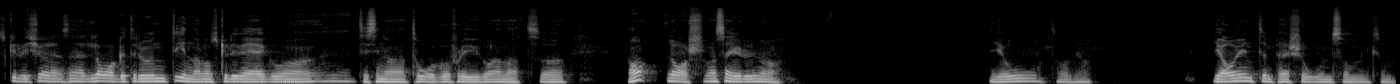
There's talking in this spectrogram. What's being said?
skulle vi köra en sån här laget runt innan de skulle iväg och, eh, till sina tåg och flyg och annat. Så, ja, Lars, vad säger du nu då? Jo, sa jag. Jag är ju inte en person som liksom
